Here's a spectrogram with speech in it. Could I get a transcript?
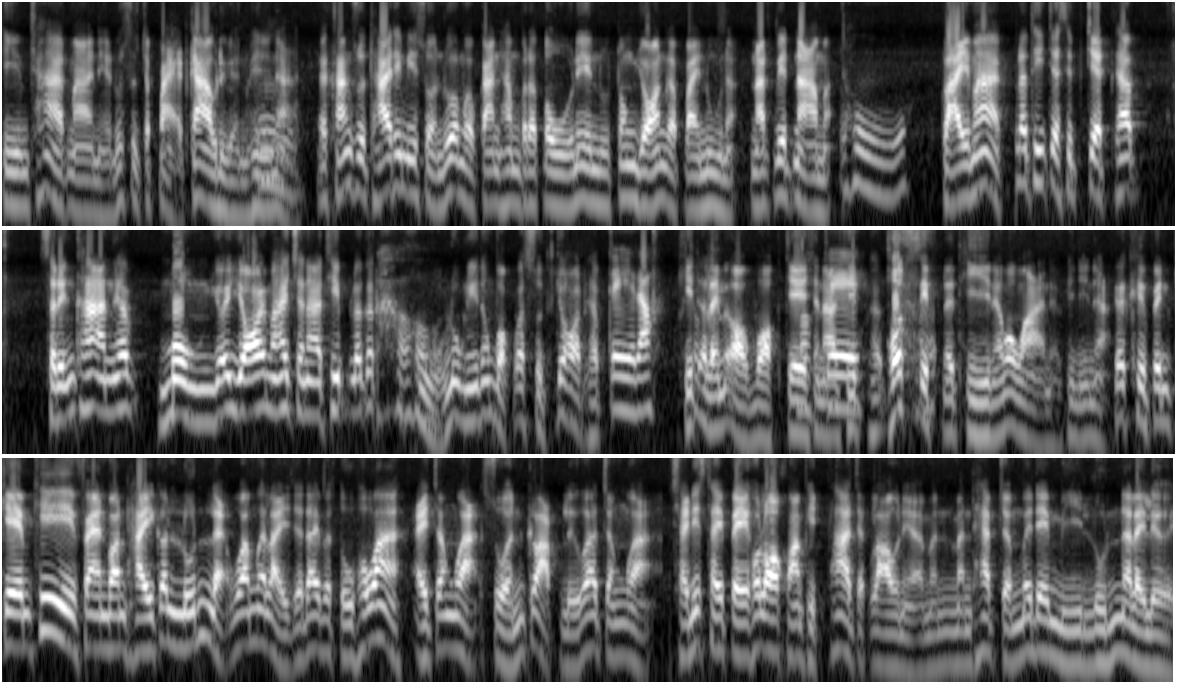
ทีมชาติมาเนี่ยรู้สึกจะ8 9เดือนพี่นินะและครั้งสุดท้ายที่มีส่วนร่วมกับการทำประตูนี่ต้องย้อนกลับไปนู่นน่ะนัดเวียดนามอะโอ้โหไกลมากนาที77ครับ สริงคานครับมงย้อยๆ มาให้ชนะทิพย์แล้วก็โอ้โอ้โหโหลูกนี้ต้องบอกว่าสุดยอดครับ เจเนาะ คิดอะไรไม่ออกบอกเจบอกชนะทิพย์ครับทด 10 นาทีนะเมื่อวานเนี่ยพี่นินะก็คือเป็นเกมที่แฟนบอลไทยก็ลุ้นแหละว่าเมื่อไหร่จะได้ประตูเพราะว่าไอ้จังหวะสวนกลับหรือว่าจังหวะชนิสไทเปเขารอความผิดพลาดจากเราเนี่ยมันมันแทบจะไม่ได้มีลุ้นอะไรเลย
